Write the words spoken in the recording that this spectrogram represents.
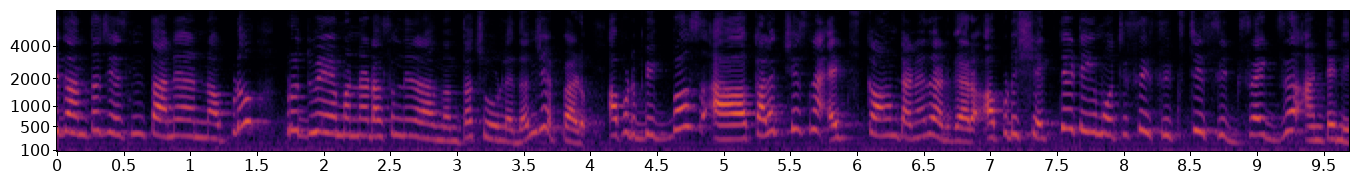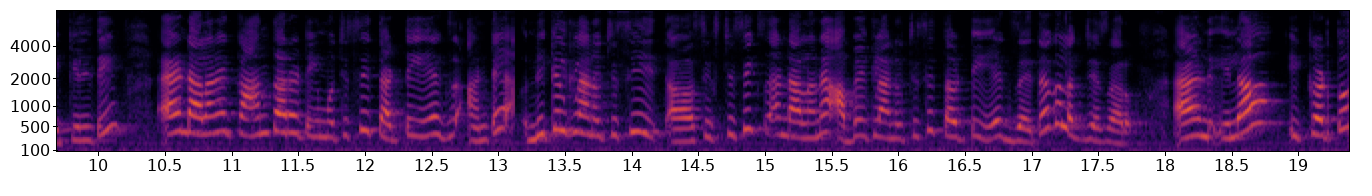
ఇదంతా చేసింది తనే అన్నప్పుడు పృథ్వీ ఏమన్నాడు? అసలు నేను అదంతా చూడలేదని చెప్పాడు. అప్పుడు బిగ్ బాస్ కలెక్ట్ చేసిన ఎగ్స్ కౌంట్ అనేది అడిగారు. అప్పుడు శక్తి టీం వచ్చేసి సిక్స్టీ సిక్స్ ఎగ్స్ అంటే నిఖిల్ టీం అండ్ అలానే కాంతార టీం వచ్చేసి థర్టీ ఎగ్స్ అంటే నిఖిల్ క్లాన్ వచ్చేసి సిక్స్టీ సిక్స్ అండ్ అలానే అభయ్ క్లాన్ వచ్చేసి థర్టీ ఎగ్స్ అయితే కలెక్ట్ చేశారు. అండ్ ఇలా ఇక్కడతో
